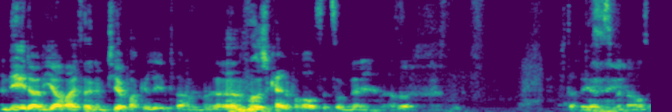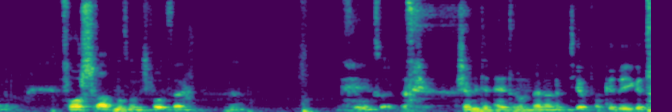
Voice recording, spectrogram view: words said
Nee, da die ja weiterhin im Tierpark gelebt haben, äh, muss ich keine Voraussetzungen nennen. Also, ich dachte, das ist mit nach Hause genommen. Vorstrafen muss man nicht vorzeigen. Führungszeugnis. Ich habe mit den älteren Männern im Tierpark geregelt.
